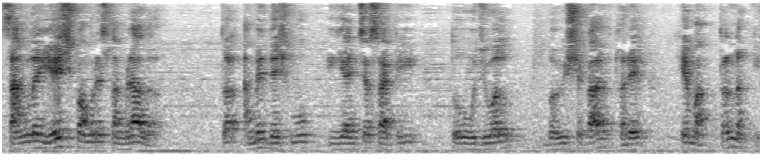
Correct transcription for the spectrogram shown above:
चांगलं यश काँग्रेसला मिळालं तर अमित देशमुख यांच्यासाठी तो उज्ज्वल भविष्यकाळ ठरेल हे मात्र नक्की.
